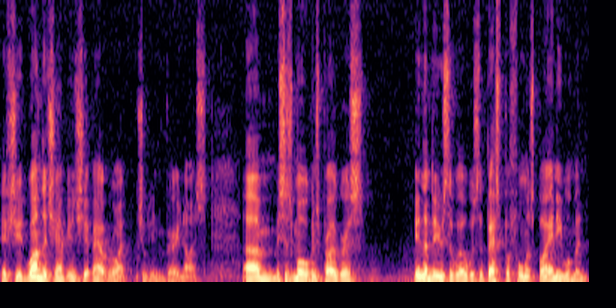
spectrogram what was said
if she had won the championship outright, which would have been very nice. Um, Mrs. Morgan's progress in the news of the world was the best performance by any woman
